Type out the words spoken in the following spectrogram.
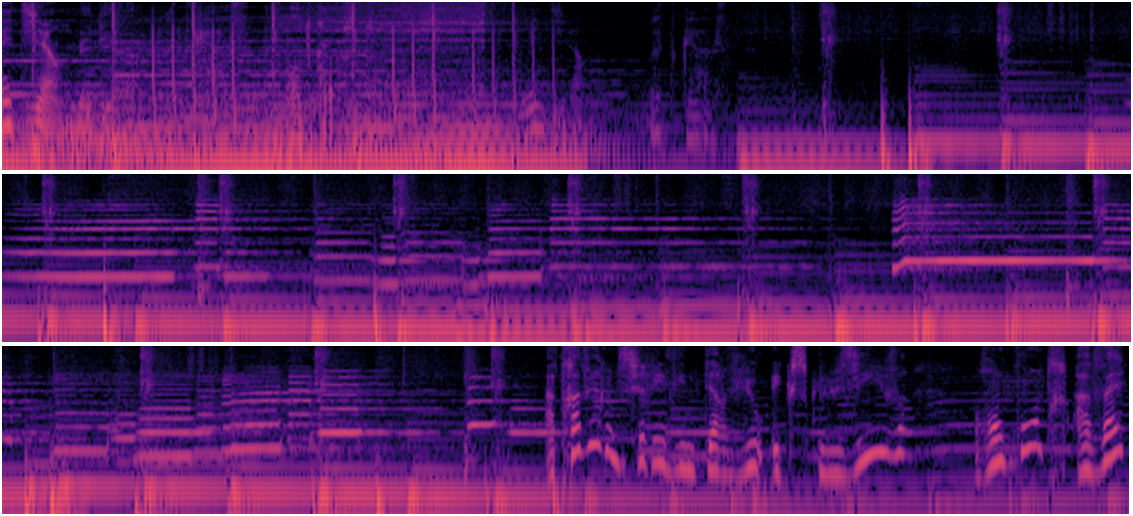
Média. Média. Podcast. Média. Podcast. À travers une série d'interviews exclusives, Rencontre avec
